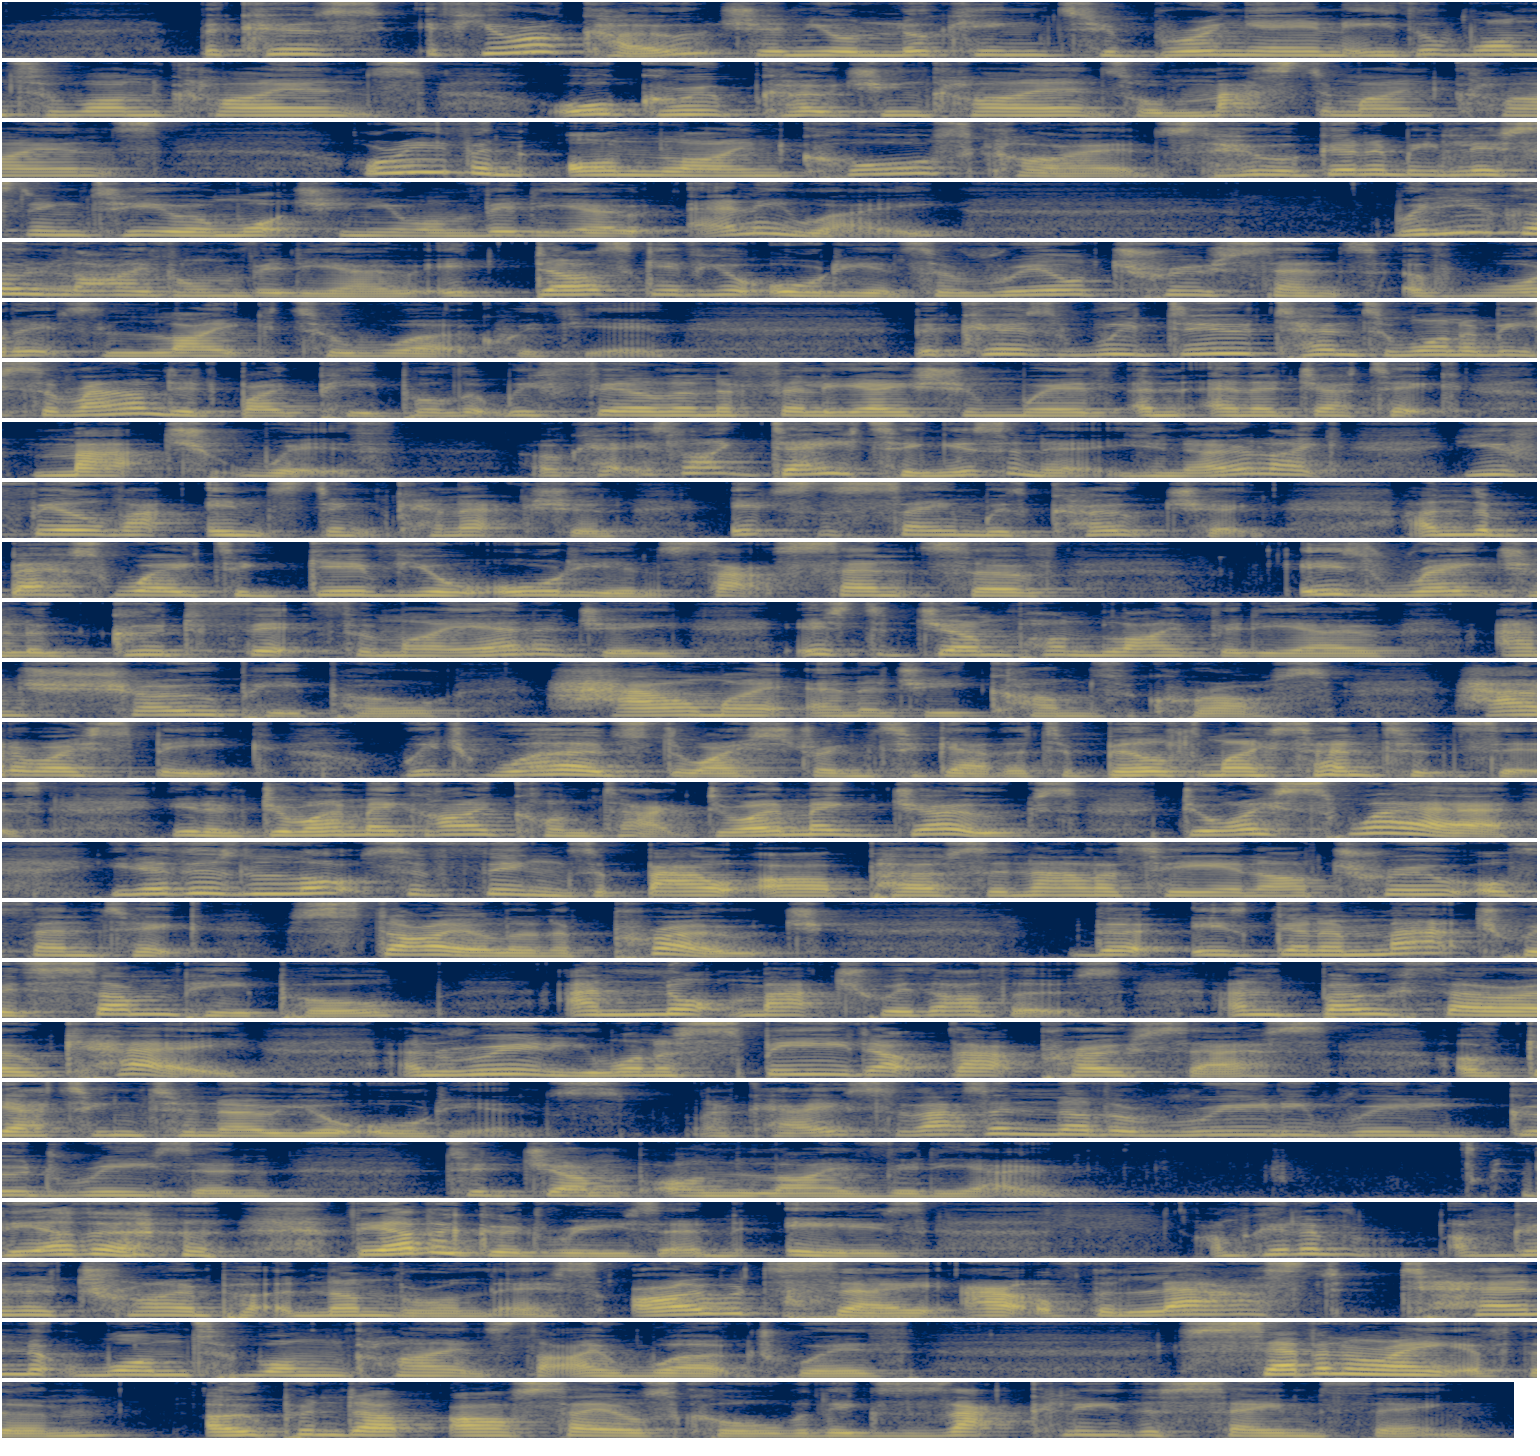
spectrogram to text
Because if you're a coach and you're looking to bring in either one to one clients or group coaching clients or mastermind clients or even online course clients who are going to be listening to you and watching you on video anyway, when you go live on video, it does give your audience a real true sense of what it's like to work with you. Because we do tend to want to be surrounded by people that we feel an affiliation with, an energetic match with. Okay, it's like dating, isn't it? You know, like you feel that instant connection. It's the same with coaching. And the best way to give your audience that sense of, is Rachel a good fit for my energy? Is to jump on live video and show people how my energy comes across. How do I speak? Which words do I string together to build my sentences? You know, do I make eye contact? Do I make jokes? Do I swear? You know, there's lots of things about our personality and our true, authentic style and approach that is going to match with some people and not match with others. And both are okay. And really, you want to speed up that process of getting to know your audience. Okay, so that's another really, really good reason to jump on live video. The other, the other good reason is I'm gonna I'm gonna try and put a number on this. I would say out of the last 10 one-to-one clients that I worked with, seven or eight of them opened up our sales call with exactly the same thing.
